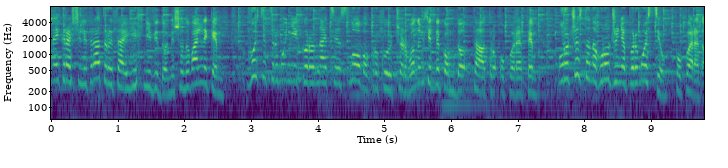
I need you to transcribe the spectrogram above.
Найкращі літератори та їхні відомі шанувальники. Гості церемонії коронація слова крокують червоним хідником до театру оперети. Урочисте нагородження переможців попереду.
